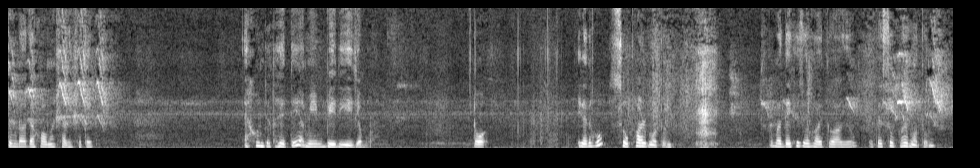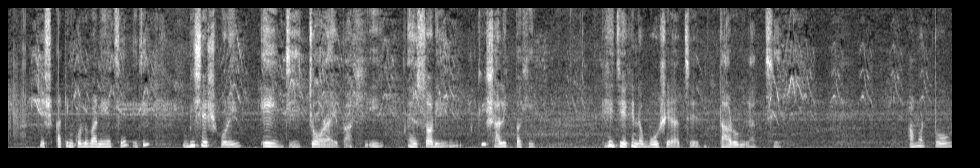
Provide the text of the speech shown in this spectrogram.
তোমরাও দেখো আমার সাথে সাথে। এখন যথারীতি আমি বেরিয়ে যাব। তো এটা দেখো, সোফার মতন। তোমরা দেখেছ হয়তো আগেও, এটা সোফার মতন। বেশ কাটিং করে বানিয়েছে। এই যে, বিশেষ করে এই যে চড়াই পাখি সরি কি শালিক পাখি? এই যে এখানে বসে আছে, দারুণ লাগছে। আমার তো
